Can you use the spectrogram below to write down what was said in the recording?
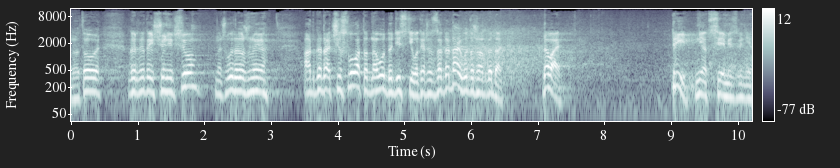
готовы. Говорит, это еще не все. Значит, вы должны отгадать число от 1 до 10. Вот я сейчас загадаю, вы должны отгадать. Давай. Три. Нет, семь, извини.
